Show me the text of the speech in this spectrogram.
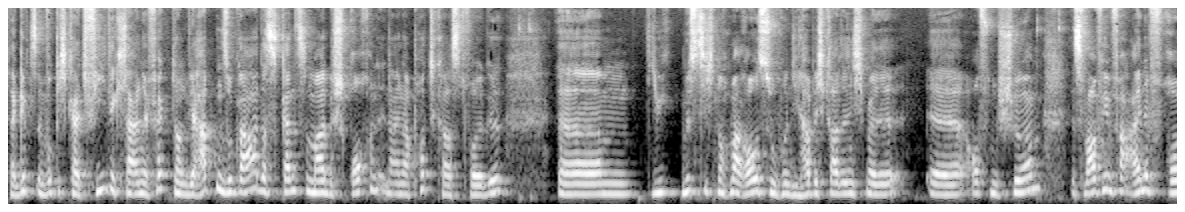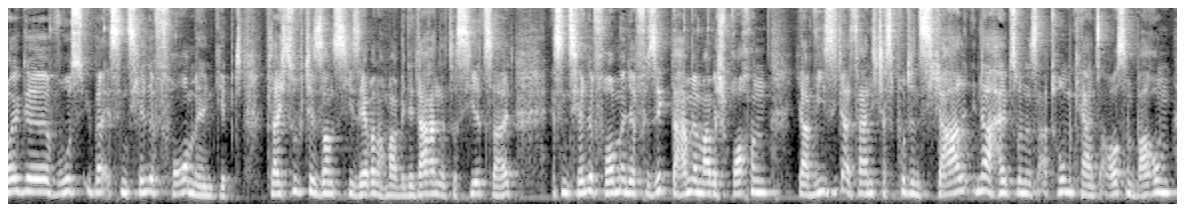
da gibt es in Wirklichkeit viele kleine Effekte. Und wir hatten sogar das Ganze mal besprochen in einer Podcast-Folge. Ähm, die müsste ich noch mal raussuchen, die habe ich gerade nicht mehr äh, auf dem Schirm. Es war auf jeden Fall eine Folge, wo es über essentielle Formeln gibt. Vielleicht sucht ihr sonst die selber nochmal, wenn ihr daran interessiert seid. Essentielle Formeln der Physik, da haben wir mal besprochen, ja, wie sieht also eigentlich das Potenzial innerhalb so eines Atomkerns aus und warum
